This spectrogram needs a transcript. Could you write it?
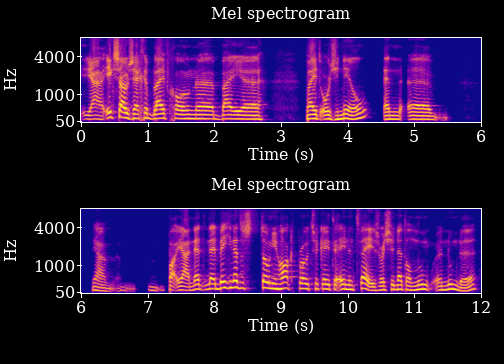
ja, ik zou zeggen, blijf gewoon eh, bij, bij het origineel. En ja, ja net, net, een beetje net als Tony Hawk Pro Skater 1 en 2, zoals je net al noem, noemde.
